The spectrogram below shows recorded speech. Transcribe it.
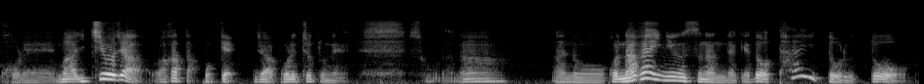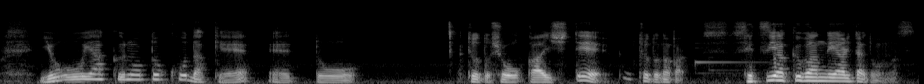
これ、まあ一応じゃあ、分かった。OK。じゃあこれちょっとね、そうだな。あの、これ長いニュースなんだけど、タイトルと、要約のとこだけ、え、っと、ちょっと紹介して、ちょっとなんか、節約版でやりたいと思います。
